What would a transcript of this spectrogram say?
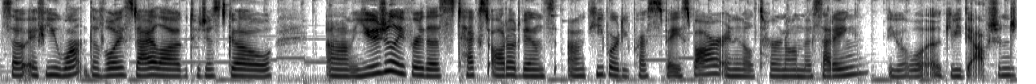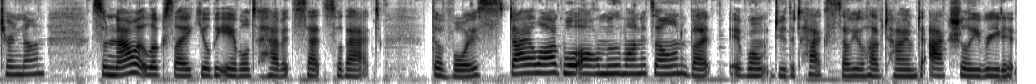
So if you want the voice dialogue to just go, um, usually for this text auto advance on keyboard, you press spacebar and it'll turn on the setting. You will give you the option to turn it on. So now it looks like you'll be able to have it set so that the voice dialogue will all move on its own, but it won't do the text, so you'll have time to actually read it.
